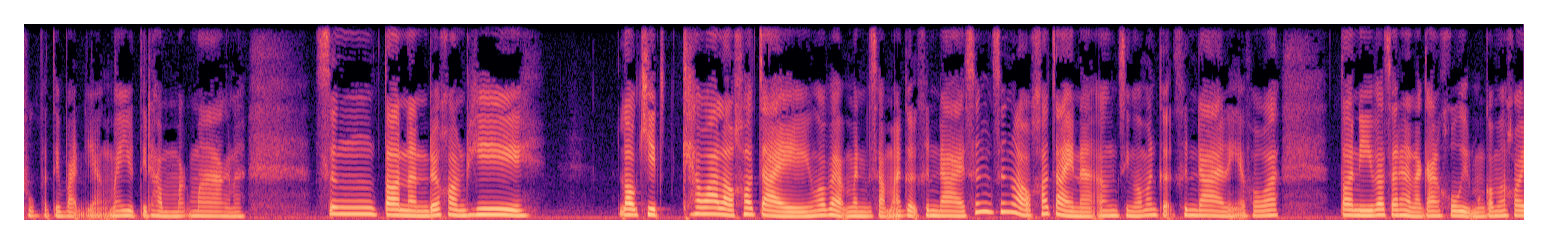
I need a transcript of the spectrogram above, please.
ถูกปฏิบัติอย่างไม่ยุติธรรมมาก ๆนะ ซึ่งตอนนั้นด้วยความที่เราคิดแค่ว่าเราเข้าใจว่าแบบมันสามารถเกิดขึ้นได้ ซึ่งซึ่งเราเข้าใจนะเอาจริงว่ามันเกิดขึ้นได้อะไรเงี้ยเพราะว่าตอนนี้ว่าสถานการณ์โควิดมันก็ไม่ค่อย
